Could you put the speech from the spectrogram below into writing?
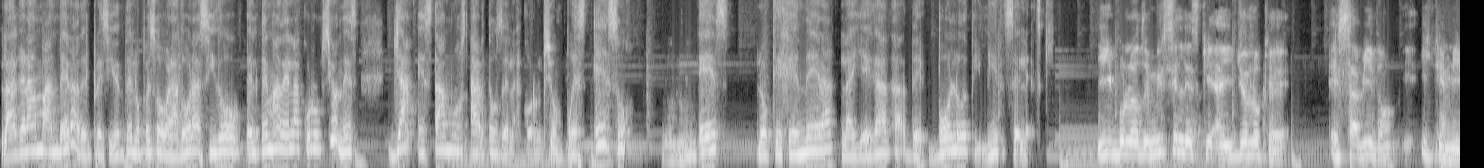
la gran bandera del presidente López Obrador ha sido el tema de la corrupción, es ya estamos hartos de la corrupción. Pues eso es lo que genera la llegada de Volodymyr Zelensky. Y Volodymyr Zelensky, ahí yo lo que he sabido y que mi,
